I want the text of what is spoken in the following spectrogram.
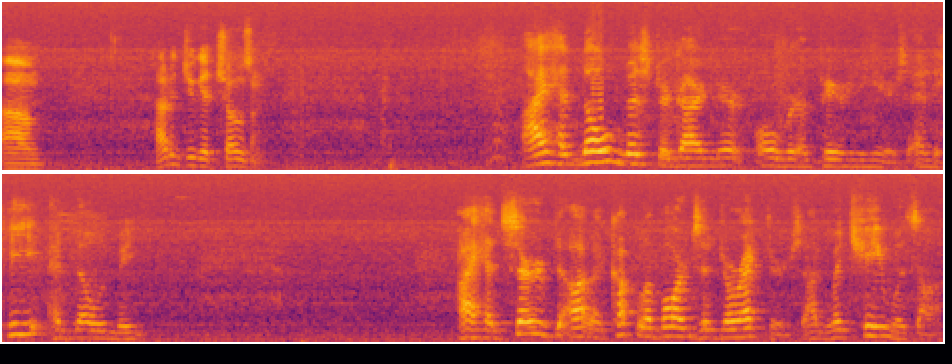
Um, how did you get chosen? I had known Mr. Gardner over a period of years, and he had known me. I had served on a couple of boards of directors on which he was on.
